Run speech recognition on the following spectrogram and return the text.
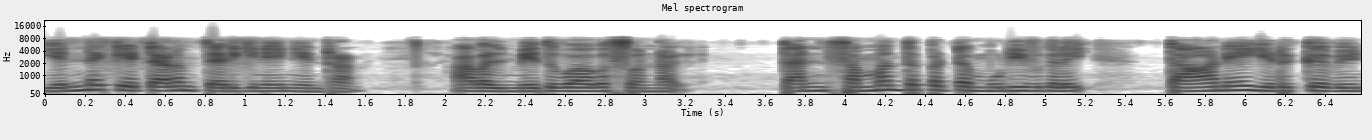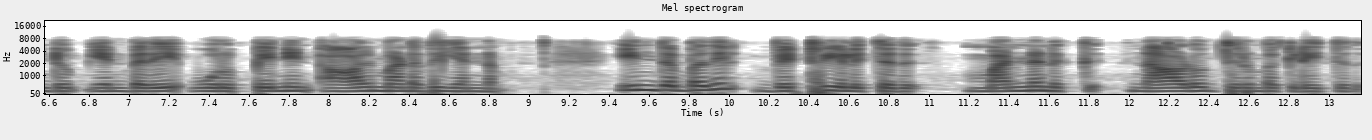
என்ன கேட்டாலும் தருகினேன் என்றான். அவள் மெதுவாக சொன்னாள் தன் சம்பந்தப்பட்ட முடிவுகளை தானே எடுக்க வேண்டும் என்பதே ஒரு பெண்ணின் ஆழ்மனது எண்ணம் இந்த பதில் வெற்றியளித்தது. மன்னனுக்கு நாடும் திரும்ப கிடைத்தது.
